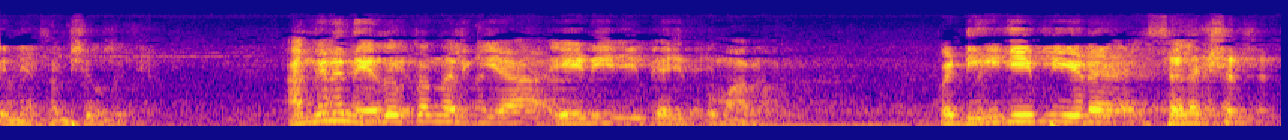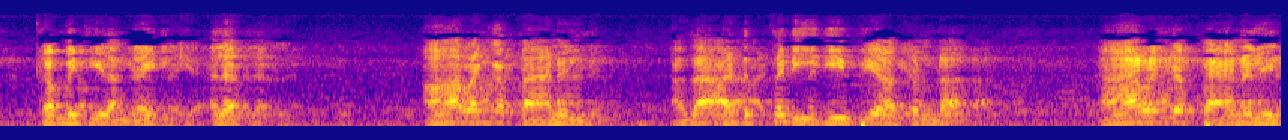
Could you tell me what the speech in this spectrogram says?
തന്നെയാണ് സംശയമൊന്നുമില്ല അങ്ങനെ നേതൃത്വം നൽകിയ A D G P Ajith Kumar ഇപ്പൊ ഡി ജി പിയുടെ സെലക്ഷൻ കമ്മിറ്റിയിൽ അംഗമായിരിക്കുക. അല്ല ആറംഗ പാനലിൽ അതാ അടുത്ത ഡി ജി പി ആക്കേണ്ട ആറംഗ പാനലിൽ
